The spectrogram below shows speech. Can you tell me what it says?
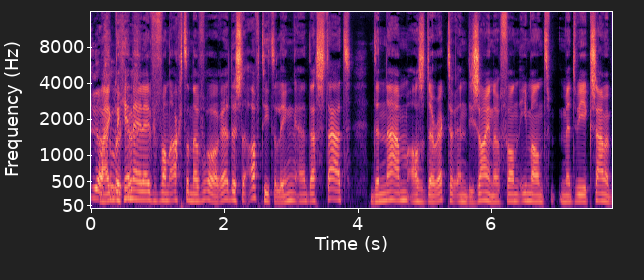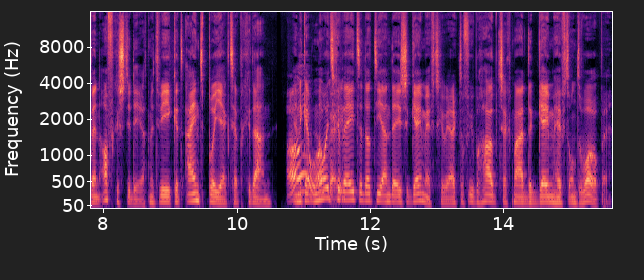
Ja, maar ik begin heel even van achter naar voren. Dus de aftiteling, uh, daar staat de naam als director en designer van iemand met wie ik samen ben afgestudeerd, met wie ik het eindproject heb gedaan. en ik heb Oh, nooit geweten dat hij aan deze game heeft gewerkt of überhaupt zeg maar de game heeft ontworpen.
